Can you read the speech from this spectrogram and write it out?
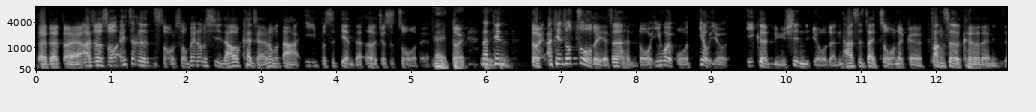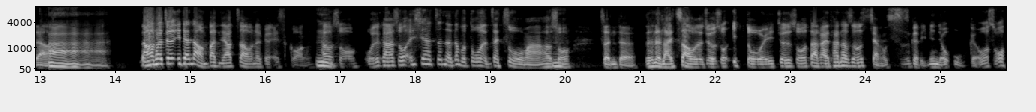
对对对。啊，就是说，哎，这个手手背那么细，然后看起来那么大，一不是垫的，二就是做的。哎，对，那天。对啊，听说做的也真的很多，因为我又有一个女性友人，她是在做那个放射科的，你知道吗？啊啊啊啊！然后她就一天到晚帮人家照那个 X 光，她就说，我就跟她说，哎，现在真的那么多人在做吗？她说，真的，真的来照的，就是说一堆，就是说大概她那时候讲十个里面有五个，我说，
